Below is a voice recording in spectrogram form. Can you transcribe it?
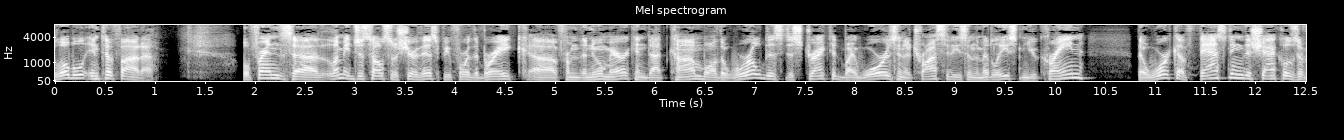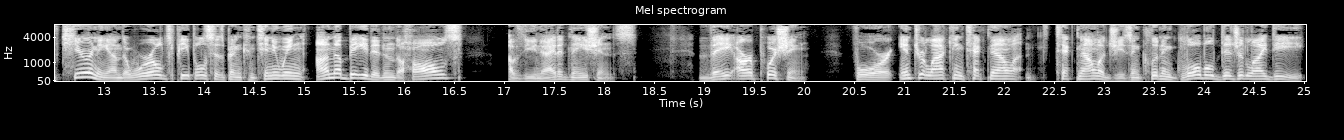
Global Intifada. Well, friends, uh, let me just also share this before the break uh, from thenewamerican.com. While the world is distracted by wars and atrocities in the Middle East and Ukraine, the work of fastening the shackles of tyranny on the world's peoples has been continuing unabated in the halls of the United Nations. They are pushing for interlocking technolo- technologies, including global digital ID,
